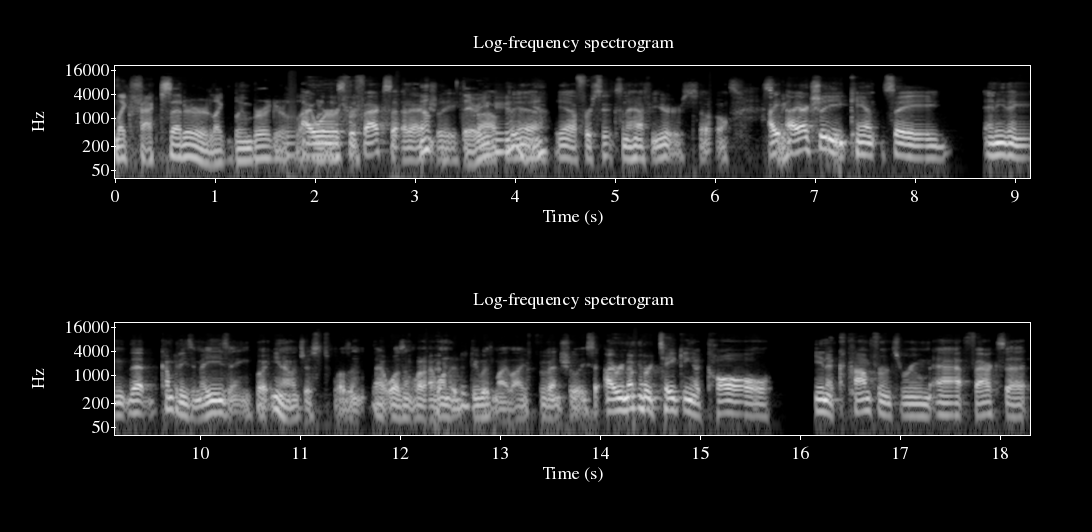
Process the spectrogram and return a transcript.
like Fact Setter or like Bloomberg or like I worked for those guys? FactSet actually. there you Rob. go, Yeah, yeah. yeah, for six and a half years. So I, I actually can't say anything that company's amazing but you know just wasn't that wasn't what i wanted to do with my life eventually. So i remember taking a call in a conference room at FactSet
